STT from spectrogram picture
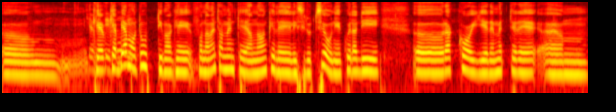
ehm, che, che, abbiamo tutti ma che fondamentalmente hanno anche le, le istituzioni è quella di eh, raccogliere, mettere ehm,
